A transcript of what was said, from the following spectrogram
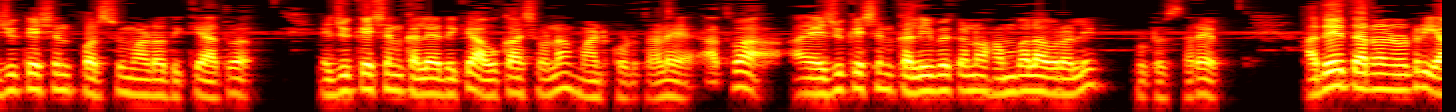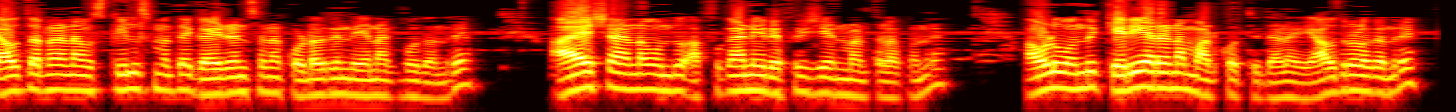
ಎಜುಕೇಶನ್ ಪರ್ಸ್ಯೂ ಮಾಡೋದಕ್ಕೆ ಅಥವಾ ಎಜುಕೇಶನ್ ಕಲಿಯೋದಕ್ಕೆ ಅವಕಾಶವನ್ನ ಮಾಡಿಕೊಡ್ತಾಳೆ ಅಥವಾ ಎಜುಕೇಶನ್ ಕಲಿಬೇಕನ್ನೋ ಹಂಬಲ ಅವರಲ್ಲಿ ಹುಟ್ಟಿಸ್ತಾರೆ. ಅದೇ ತರ ನೋಡ್ರಿ, ಯಾವ ತರ ನಾವು ಸ್ಕಿಲ್ಸ್ ಮತ್ತೆ ಗೈಡೆನ್ಸ್ ಅನ್ನ ಕೊಡೋದ್ರಿಂದ ಏನಾಗ್ಬೋದು ಅಂದ್ರೆ, ಆಯೇಷಾ ಅನ್ನೋ ಒಂದು ಅಫ್ಘಾನಿ ರೆಫ್ಯೂಜಿ ಏನ್ ಮಾಡ್ತಾಳಪ್ಪ ಅಂದ್ರೆ, ಅವಳು ಒಂದು ಕೆರಿಯರ್ ಅನ್ನ ಮಾಡ್ಕೋತಿದ್ದಾಳೆ. ಯಾವ್ದ್ರೊಳಗಂದ್ರೆ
